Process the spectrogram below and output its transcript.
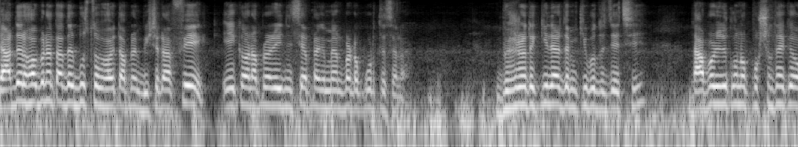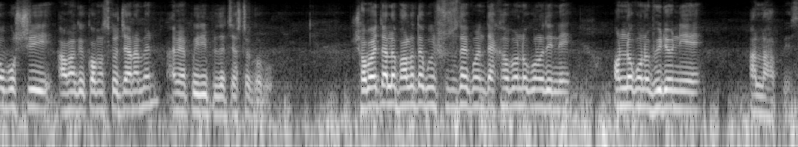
যাদের হবে না, তাদের বুঝতে হবে হয়তো আপনার বিষয়টা ফেক এই কারণে আপনার এজেন্সি আপনাকে ম্যান পাওয়ারটা করতেছে না। বিষয়টাতে ক্লিয়ার যে আমি কী বলতে চেয়েছি? তারপর যদি কোনো প্রশ্ন থাকে, অবশ্যই আমাকে কমেন্টস করে জানাবেন, আমি আপনি রিপ্লাই দেওয়ার চেষ্টা করব। সবাই তাহলে ভালো থাকবেন, সুস্থ থাকবেন, দেখা হবে অন্য কোনো দিনে, অন্য কোনো ভিডিও নিয়ে। আল্লাহ হাফিজ।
